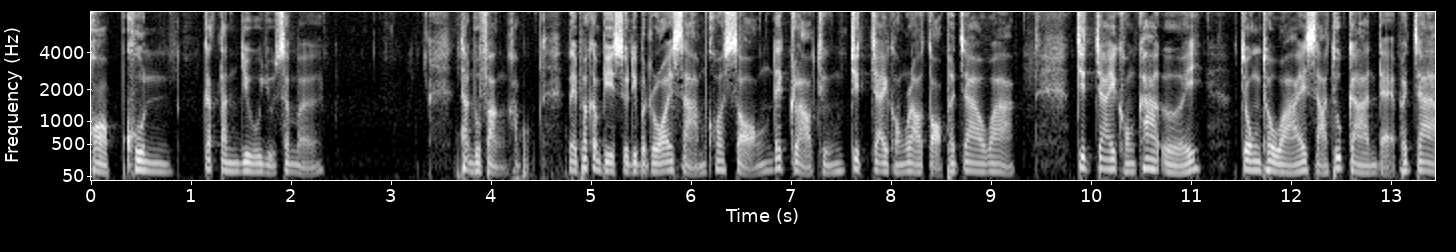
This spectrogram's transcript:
ขอบคุณกตัญญูอยู่เสมอ ท่านผู้ฟังครับ ในพระคัมภีร์สุดีบทร้อยสามข้อสองได้กล่าวถึงจิตใจของเราต่อพระเจ้าว่า จิตใจของข้าเอ๋ยจงถวายสาธุการแด่พระเจ้า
